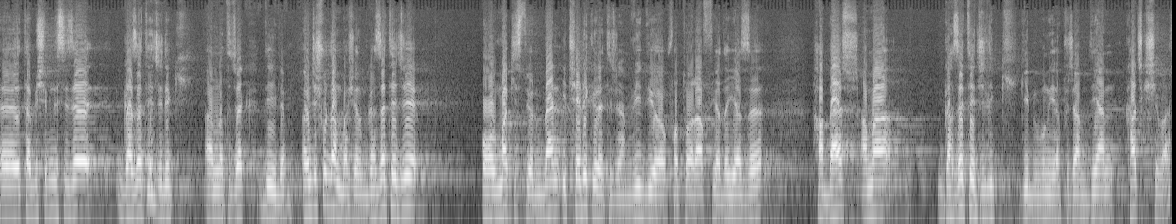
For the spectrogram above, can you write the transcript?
e, tabii şimdi size gazetecilik anlatacak değilim. Önce şuradan başlayalım. Gazeteci olmak istiyorum. Ben içerik üreteceğim. Video, fotoğraf ya da yazı, haber ama gazetecilik gibi bunu yapacağım diyen kaç kişi var?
